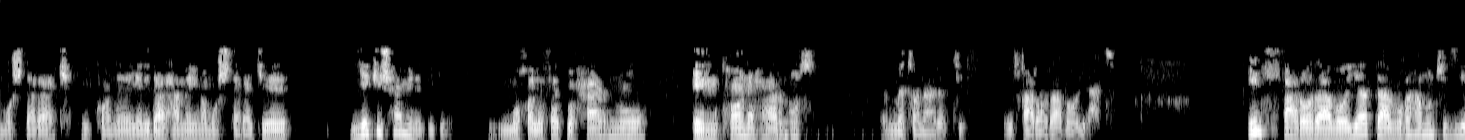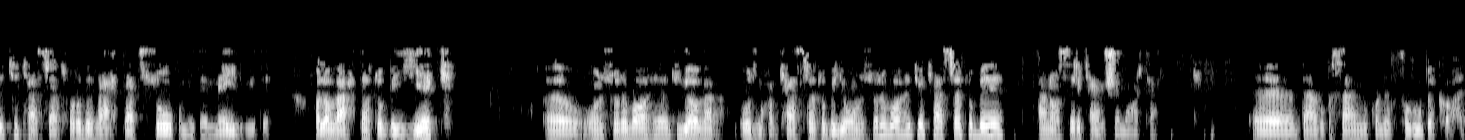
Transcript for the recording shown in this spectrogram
مشترک می‌کنه یعنی در همه اینا مشترکه یکیش همینه دیگه. مخالفت با هر نوع امکان هر نوع metanarrative فرا روایت این فراروایت در واقع همون چیزیه که کثرت ها رو به وحدت سوق میده میل میده. حالا وحدت رو به یک عنصر واحد یا و... می‌خوام کثرت رو به یه عنصر واحد یا کثرت رو به عناصر کم شمارتر در واقع سعی می‌کنه فرو بکاهه.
